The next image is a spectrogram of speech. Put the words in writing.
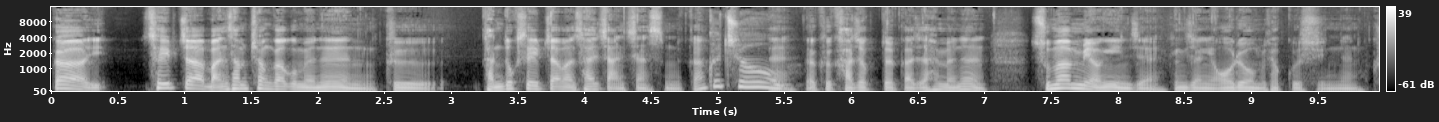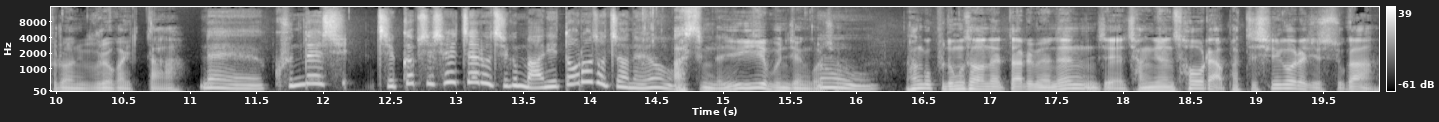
그러니까 이 세입자 13,000 가구면은 그 단독 세입자만 살지 않지 않습니까? 그렇죠. 네, 그러니까 그 가족들까지 하면은 수만 명이 이제 굉장히 어려움을 겪을 수 있는 그런 우려가 있다. 네. 근데 시- 집값이 실제로 지금 많이 떨어졌잖아요. 맞습니다. 이게 문제인 거죠. 어. 한국 부동산원에 따르면은 이제 작년 서울의 아파트 실거래 지수가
